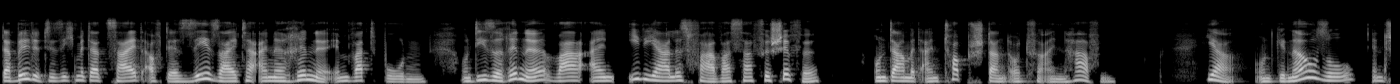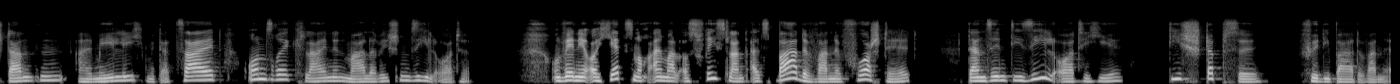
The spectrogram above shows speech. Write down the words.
da bildete sich mit der Zeit auf der Seeseite eine Rinne im Wattboden. Und diese Rinne war ein ideales Fahrwasser für Schiffe und damit ein Top-Standort für einen Hafen. Ja, und genau so entstanden allmählich mit der Zeit unsere kleinen malerischen Sielorte. Und wenn ihr euch jetzt noch einmal aus Friesland als Badewanne vorstellt, dann sind die Sielorte hier die Stöpsel für die Badewanne.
